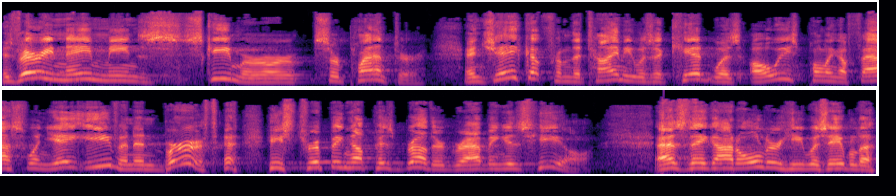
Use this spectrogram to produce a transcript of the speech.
His very name means schemer or supplanter. And Jacob, from the time he was a kid, was always pulling a fast one. Yea, even in birth, he's tripping up his brother, grabbing his heel. As they got older, he was able to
